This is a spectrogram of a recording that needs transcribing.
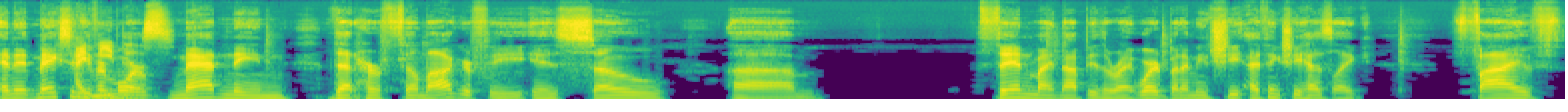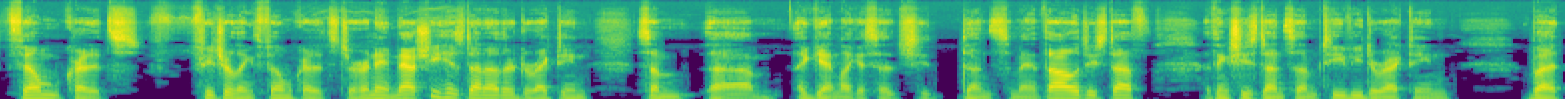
and it makes it I even more this. maddening that her filmography is so um thin might not be the right word but i mean she i think she has like five film credits feature length film credits to her name. Now she has done other directing some um again like i said she's done some anthology stuff. I think she's done some tv directing. But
